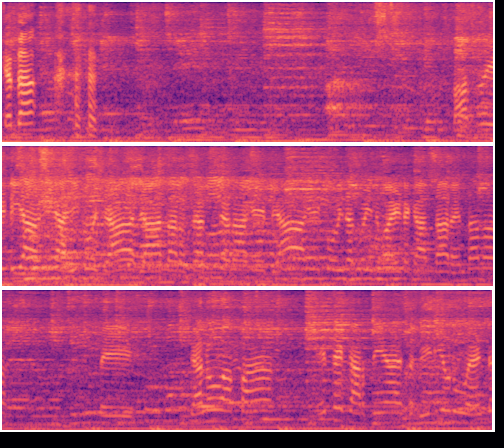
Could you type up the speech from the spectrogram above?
ਕਿੱਦਾਂ ਬਸ ਇੰਡੀਆ ਆ ਕੇ ਆਈ ਕੁਛ ਆ ਜਾਂ ਤਾਂ ਰਿਸੈਪਸ਼ਨ ਆ ਗਏ, ਵਿਆਹ ਆ ਗਏ, ਕੋਈ ਨਾ ਕੋਈ ਇਨਵਾਈਟ ਕਰਦਾ ਰਹਿੰਦਾ ਵਾ। ਤੇ ਚਲੋ ਆਪਾਂ ਇੱਥੇ ਕਰਦੇ ਆ ਇਸ ਵੀਡੀਓ ਨੂੰ ਐਂਡ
